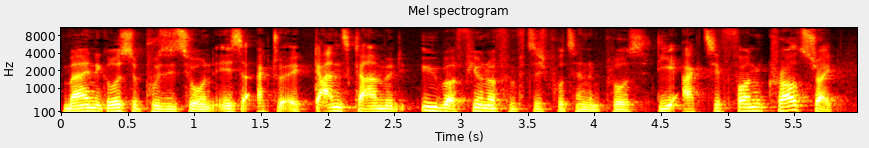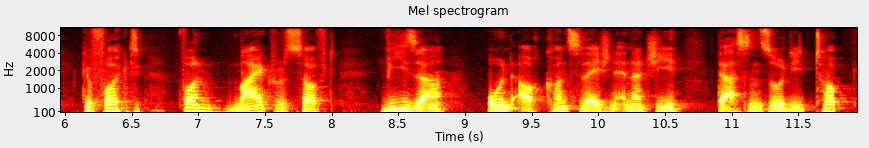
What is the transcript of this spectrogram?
Meine größte Position ist aktuell ganz klar mit über 450% im Plus die Aktie von CrowdStrike, gefolgt von Microsoft, Visa und auch Constellation Energy. Das sind so die Top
